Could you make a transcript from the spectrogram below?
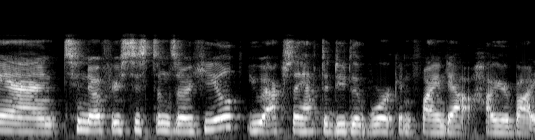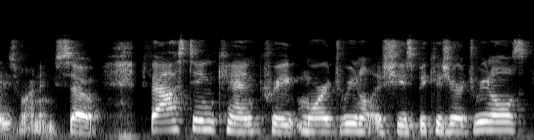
And to know if your systems are healed, you actually have to do the work and find out how your body's running. So fasting can create more adrenal issues because your adrenals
